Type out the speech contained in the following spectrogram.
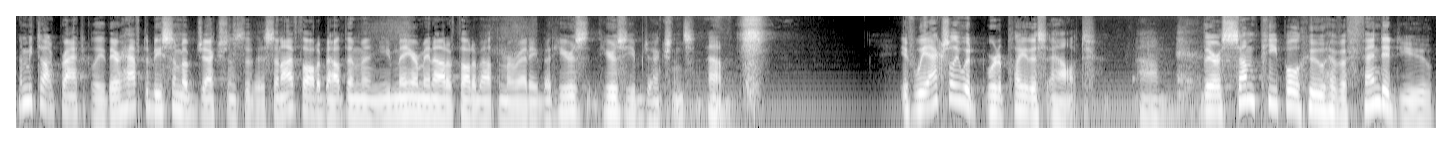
let me talk practically. There have to be some objections to this, and I've thought about them, and you may or may not have thought about them already, but here's, here's the objections. Um, if we actually would, were to play this out, um, there are some people who have offended you,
